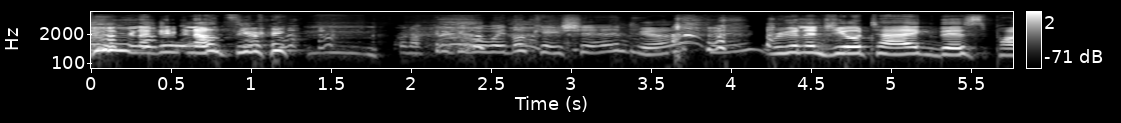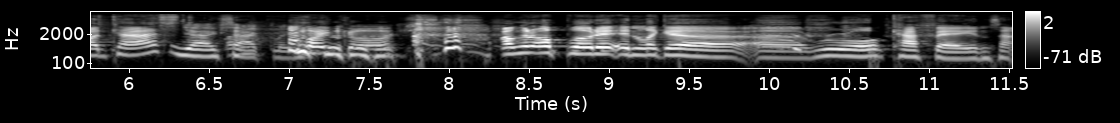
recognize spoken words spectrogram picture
We're not gonna announce your. We're not gonna give away location. yeah. We're gonna geotag this podcast. Yeah, exactly. Oh my gosh. I'm gonna upload it in like a, a rural cafe in San.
